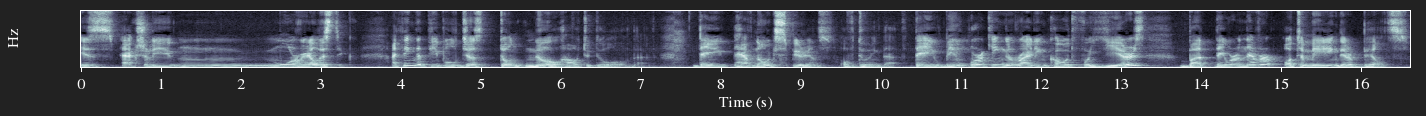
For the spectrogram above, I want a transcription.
is actually mm, more realistic. I think that people just don't know how to do all of that. They have no experience of doing that. They've been working and writing code for years, but they were never automating their builds.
